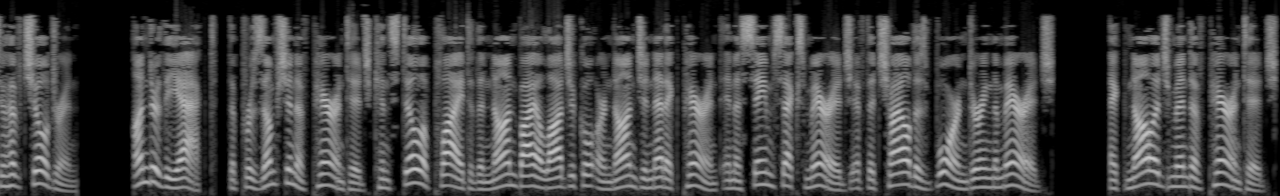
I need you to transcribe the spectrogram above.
to have children. Under the Act, the presumption of parentage can still apply to the non-biological or non-genetic parent in a same-sex marriage if the child is born during the marriage. Acknowledgement of parentage.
